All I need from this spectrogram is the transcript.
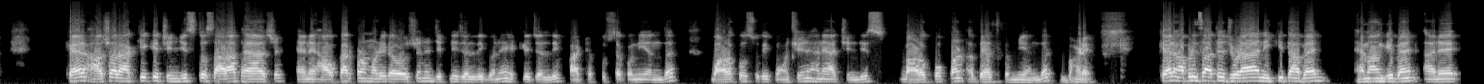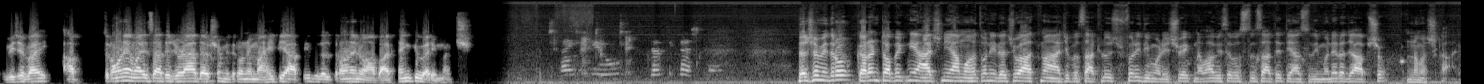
ખેર આશા રાખીએ કે ચેન્જીસ તો સારા થયા છે. એને આવકાર પણ મળી રહ્યો છે અને જેટલી જલ્દી બને એટલી જલ્દી પાઠ્યપુસ્તકોની અંદર બાળકો સુધી પહોંચીને અને આ ચેન્જીસ બાળકો પણ અભ્યાસક્રમની અંદર ભણે. ખેર આપણી સાથે જોડાયા નિકિતાબેન હેમાંગીબેન અને વિજયભાઈ. આપ ત્રણે અમારી સાથે જોડાયા. દર્શક મિત્રોને માહિતી આપી બદલ ત્રણેનો આભાર. થેન્ક યુ વેરી મચ દર્શક મિત્રો કરંટ ટોપિકની આજની આ મહત્વની રજૂઆતમાં આજે બસ આટલું જ. ફરીથી મળીશું એક નવા વિષય વસ્તુ સાથે. ત્યાં સુધી મને રજા આપશો. નમસ્કાર.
